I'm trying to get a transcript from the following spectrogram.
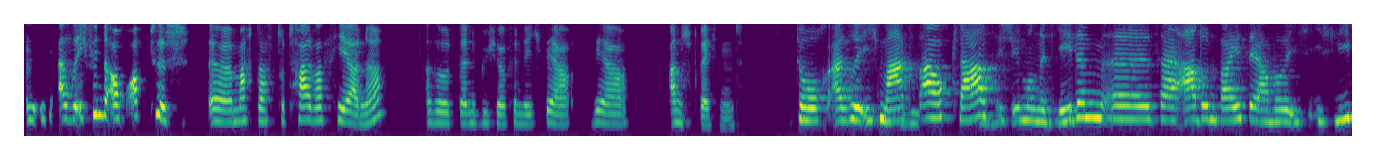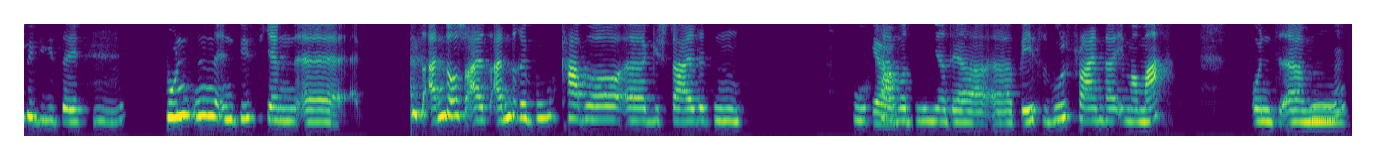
und ich, also ich finde auch optisch äh, macht das total was her, ne? Also deine Bücher finde ich sehr, sehr ansprechend. Doch, also ich mag es mhm. auch, klar, es ist immer nicht jedem äh, seine Art und Weise, aber ich, ich liebe diese mhm. bunten, ein bisschen äh, ganz anders als andere Buchcover äh, gestalteten Buchcover, ja. die mir der äh, Basil Wolfrein da immer macht. Und ähm, mhm.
